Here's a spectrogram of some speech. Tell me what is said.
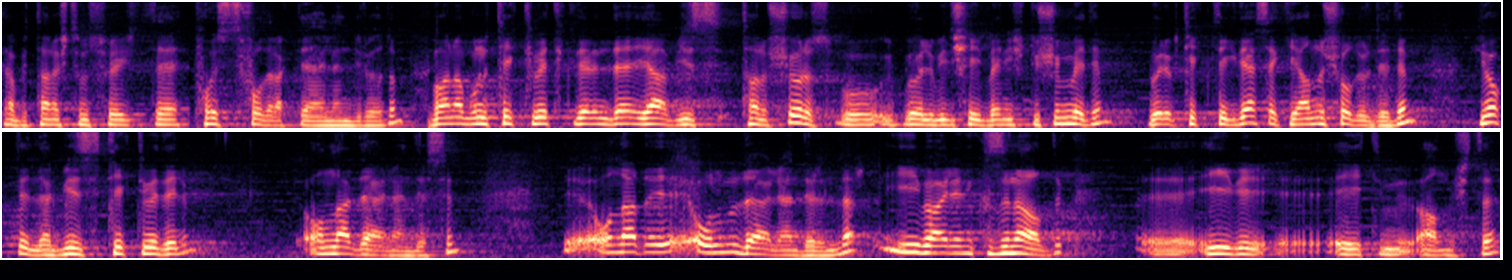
tabii tanıştığım süreçte pozitif olarak değerlendiriyordum. Bana bunu teklif ettiklerinde ya biz tanışıyoruz. Bu böyle bir şey ben hiç düşünmedim. Böyle bir teklifte gidersek yanlış olur dedim. Yok dediler biz teklif edelim. Onlar değerlendirsin. E, Onlar da olumlu değerlendirdiler. İyi bir ailenin kızını aldık. E, İyi bir eğitim almıştı.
